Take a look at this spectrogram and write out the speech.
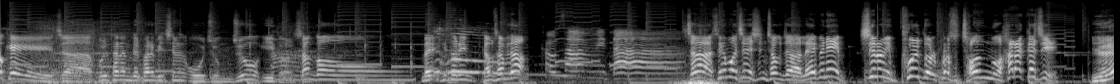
오케이. 자, 불타는 들판에 비치는 오중주 이돌 아. 성공. 네, 히터님 감사합니다. 감사합니다 자, 세 번째 신청자 레비님 실로님 풀돌 플러스 전무 하나까지. 예?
